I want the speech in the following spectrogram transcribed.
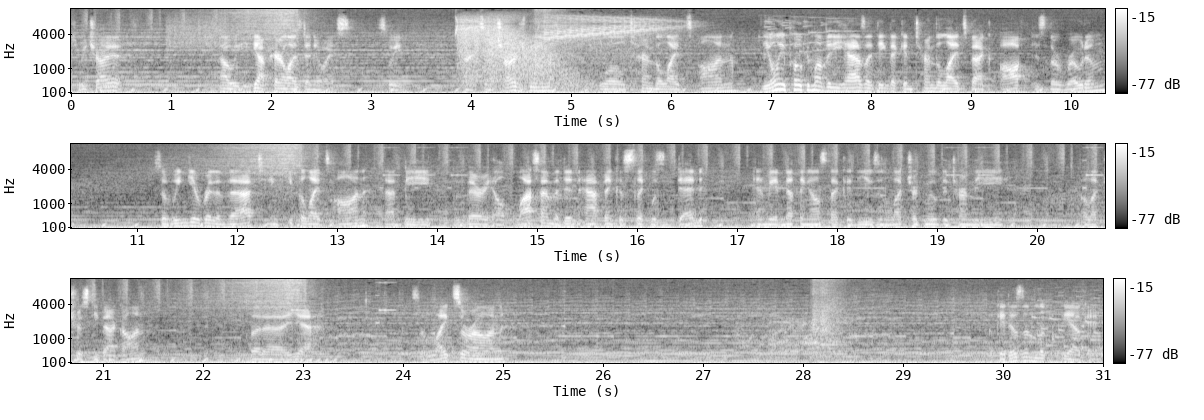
Should we try it? Oh, he got paralyzed anyways. Sweet. Alright, so Charge Beam will turn the lights on. The only Pokemon that he has, I think, that can turn the lights back off is the Rotom. So if we can get rid of that and keep the lights on, that'd be very helpful. Last time that didn't happen because Slick was dead, and we had nothing else that could use an electric move to turn the electricity back on. But uh, yeah, so lights are on. Okay, doesn't look, yeah, okay.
